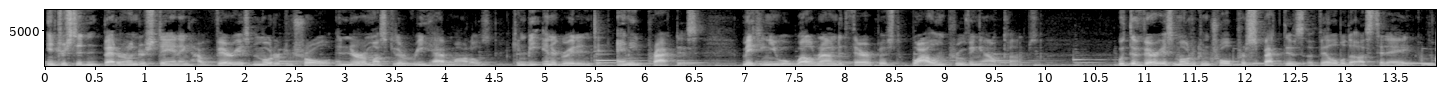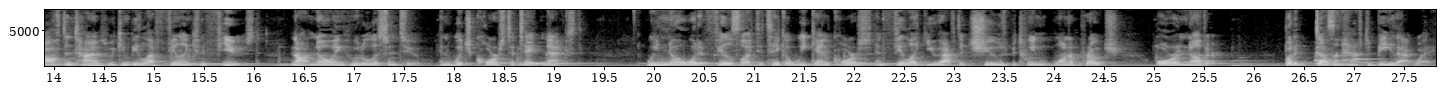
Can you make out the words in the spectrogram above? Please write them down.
interested in better understanding how various motor control and neuromuscular rehab models can be integrated into any practice, making you a well rounded therapist while improving outcomes. With the various motor control perspectives available to us today, oftentimes we can be left feeling confused not knowing who to listen to and which course to take next. We know what it feels like to take a weekend course and feel like you have to choose between one approach or another. But it doesn't have to be that way.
